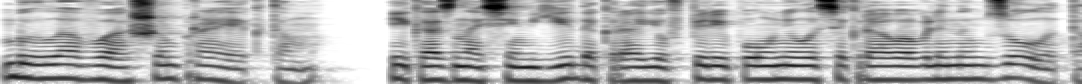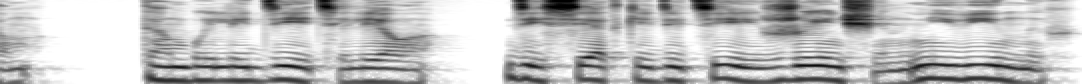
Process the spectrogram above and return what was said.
была вашим проектом, и казна семьи до краев переполнилась окровавленным золотом – там были дети, Лео. Десятки детей, женщин, невинных.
